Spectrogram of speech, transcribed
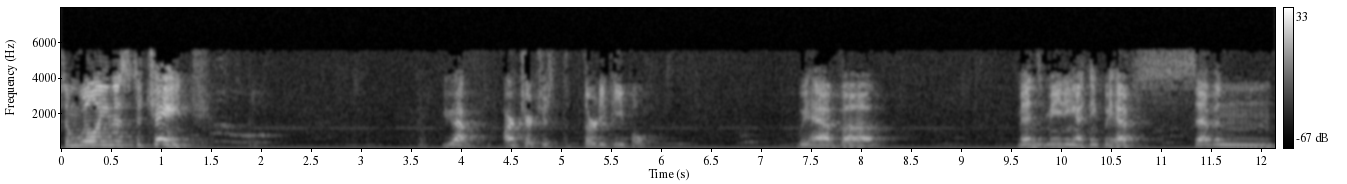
some willingness to change. You have, our church is 30 people. We have uh, men's meeting, I think we have seven,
